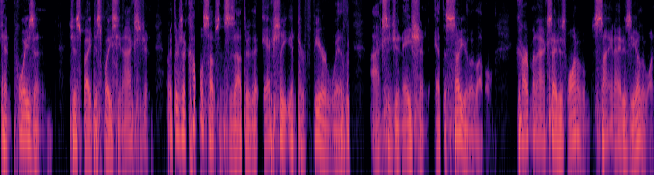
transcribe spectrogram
can poison just by displacing oxygen. But there's a couple substances out there that actually interfere with oxygenation at the cellular level. Carbon monoxide is one of them, cyanide is the other one.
